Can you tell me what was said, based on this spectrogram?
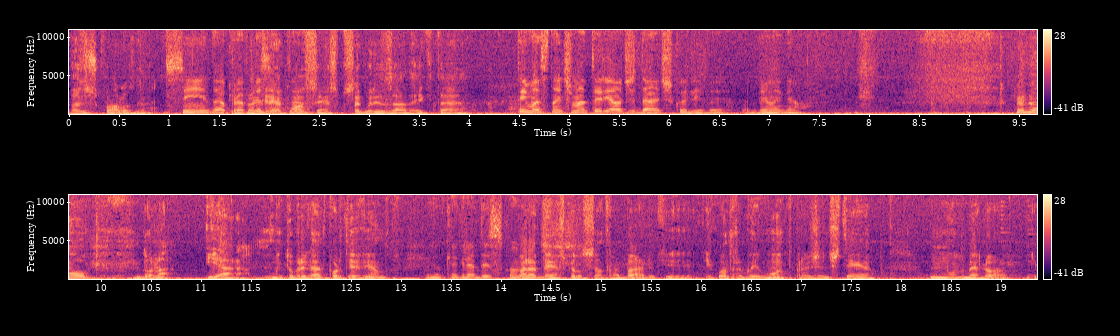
das escolas, né? Sim, dá para é apresentar. criar consenso para essa gurizada aí que está... Tem bastante material didático ali, é bem legal. Legal. Dona Yara, muito obrigado por ter vindo. Eu que agradeço o convite. Parabéns pelo seu trabalho, que, que contribui muito para a gente ter um mundo melhor e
